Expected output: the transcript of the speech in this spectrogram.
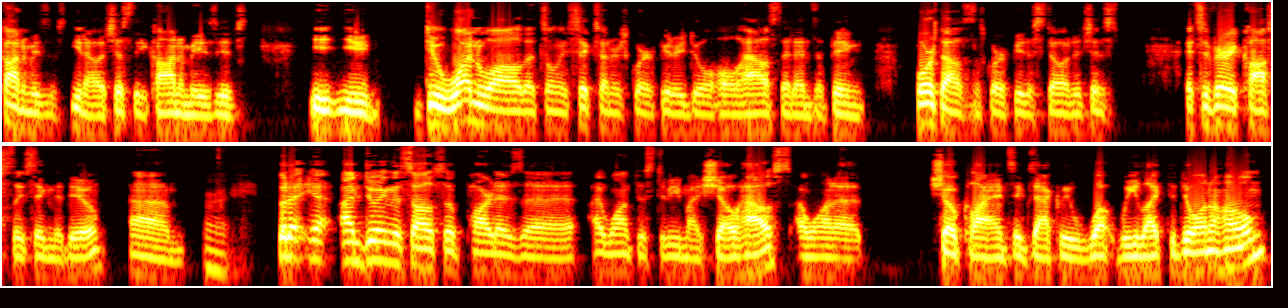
economies, you know, it's just the economies. It's you, you do one wall that's only 600 square feet or you do a whole house that ends up being 4,000 square feet of stone. It's just, it's a very costly thing to do. Um, right. but uh, yeah, I'm doing this also part as a, I want this to be my show house. I want to show clients exactly what we like to do on a home.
